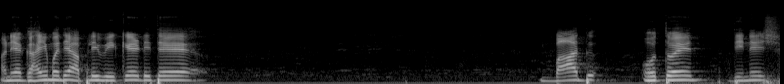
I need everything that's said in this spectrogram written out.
आणि या घाईमध्ये आपली विकेट इथे बाद होतोय दिनेश.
